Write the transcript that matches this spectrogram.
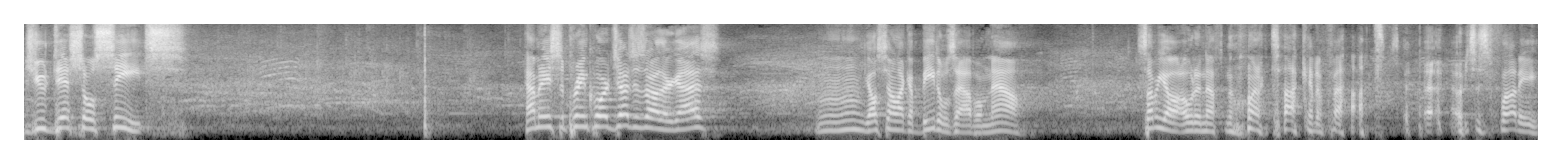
judicial seats. How many Supreme Court judges are there, guys? Mm-hmm. Y'all sound like a Beatles album now. Some of y'all old enough to know what I'm talking about, which is funny.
